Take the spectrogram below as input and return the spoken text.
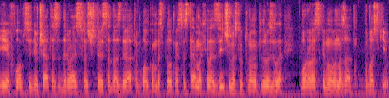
І хлопці, дівчата з ДРВС з 429-м полком безпілотних систем, хіле з іншими структурами підрозділи ворога скинули назад в Оскіл.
